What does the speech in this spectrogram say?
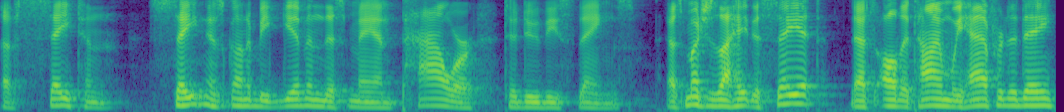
of Satan. Satan is going to be given this man power to do these things. As much as I hate to say it, That's all the time we have for today.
